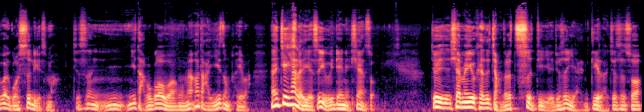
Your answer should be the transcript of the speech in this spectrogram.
外国势力是吗？就是你你打不过我，我们二打一总可以吧？但接下来也是有一点点线索，就下面又开始讲这个赤帝，也就是炎帝了，就是说，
